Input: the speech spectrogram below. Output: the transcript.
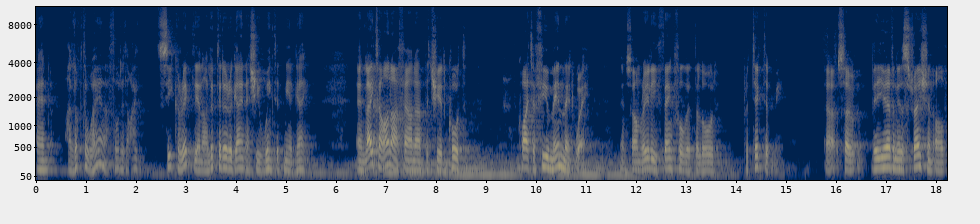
And I looked away and I thought, I see correctly. And I looked at her again and she winked at me again. And later on, I found out that she had caught quite a few men that way. And so I'm really thankful that the Lord protected me. Uh, so there you have an illustration of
